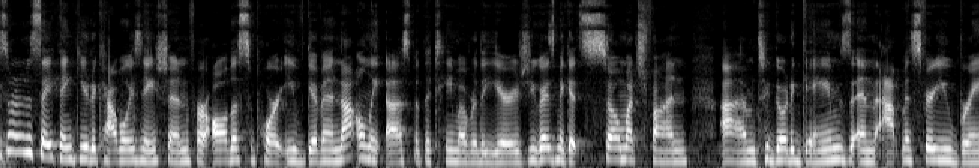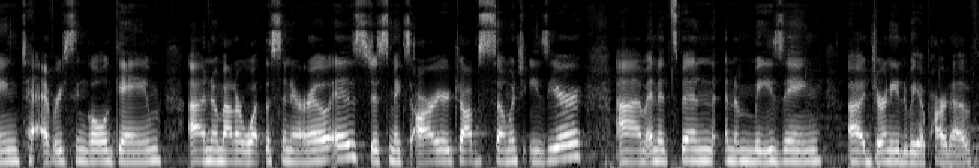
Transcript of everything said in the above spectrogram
just wanted to say thank you to Cowboys Nation for all the support you've given, not only us, but the team over the years. You guys make it so much fun um, to go to games, and the atmosphere you bring to every single game, uh, no matter what the scenario is, just makes our jobs so much easier. Um, and it's been an amazing uh, journey to be a part of.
